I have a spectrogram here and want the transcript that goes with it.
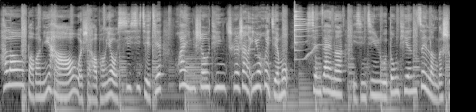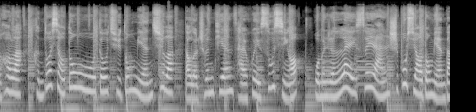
Hello，宝宝你好，我是好朋友西西姐姐，欢迎收听车上音乐会节目。现在呢，已经进入冬天最冷的时候了，很多小动物都去冬眠去了，到了春天才会苏醒哦。我们人类虽然是不需要冬眠的，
